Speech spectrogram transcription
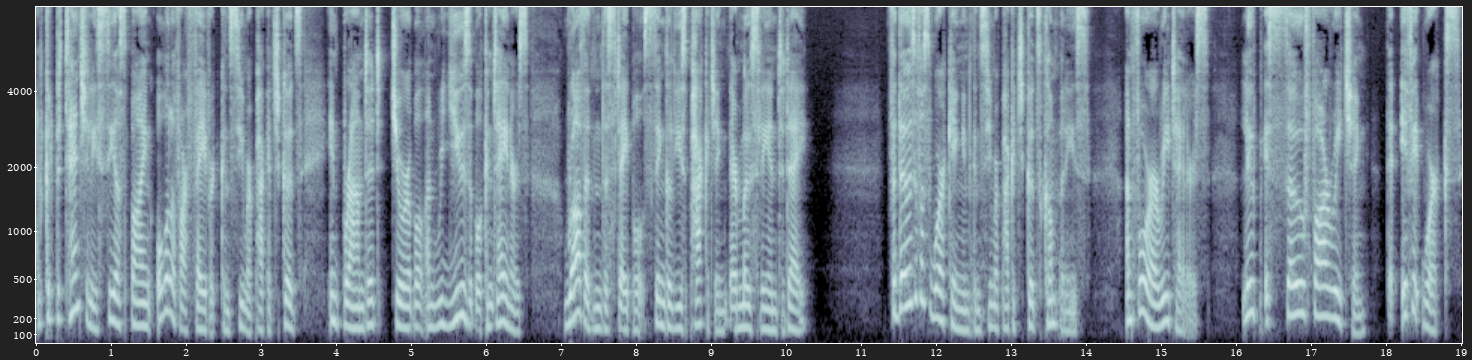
and could potentially see us buying all of our favourite consumer packaged goods in branded, durable, and reusable containers, rather than the staple single use packaging they're mostly in today. For those of us working in consumer packaged goods companies, and for our retailers, Loop is so far reaching that if it works,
